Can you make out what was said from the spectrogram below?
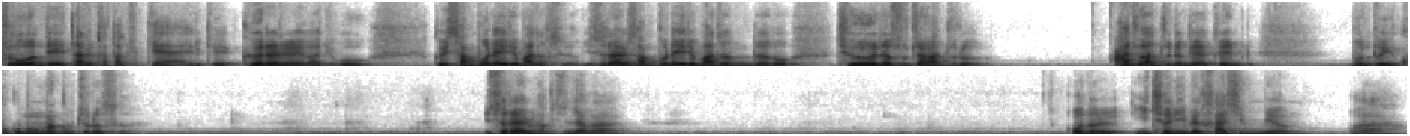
좋은 데이터를 갖다 줄게. 이렇게 거래를 해가지고 거의 3분의 1이 맞았어요. 이스라엘 3분의 1이 맞았는데도 전혀 숫자가 안 줄어. 아주 안 줄은 게 그냥 문둥이 콧구멍만큼 줄었어. 이스라엘 확진자가 오늘 2240명. 와.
